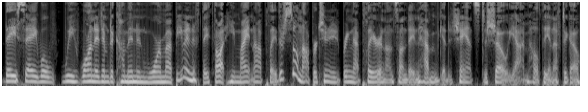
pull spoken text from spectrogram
they say, well, we wanted him to come in and warm up, even if they thought he might not play, there's still an opportunity to bring that player in on Sunday and have him get a chance to show, yeah, I'm healthy enough to go,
